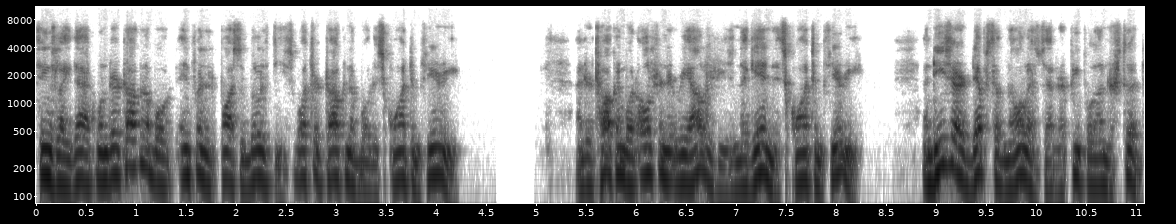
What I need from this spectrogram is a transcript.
things like that, when they're talking about infinite possibilities, what they're talking about is quantum theory. And they're talking about alternate realities. And again, it's quantum theory. And these are depths of knowledge that our people understood.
